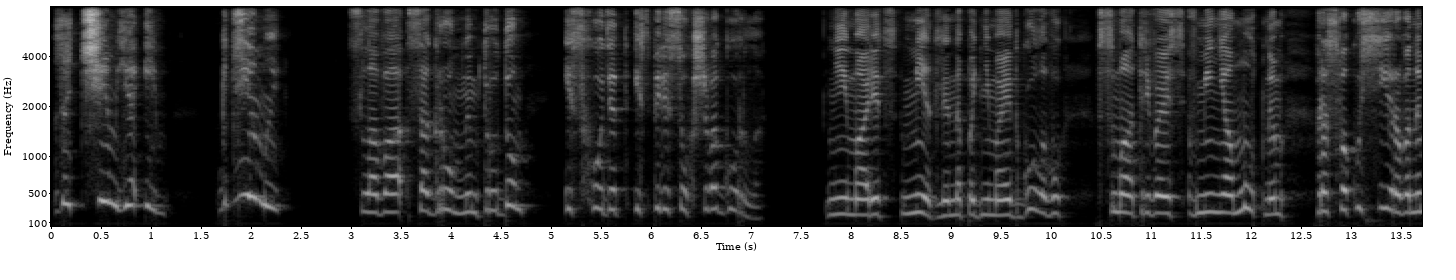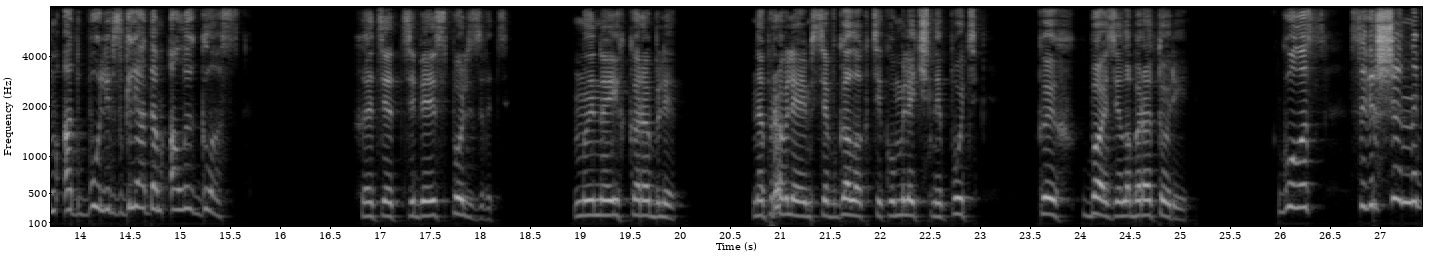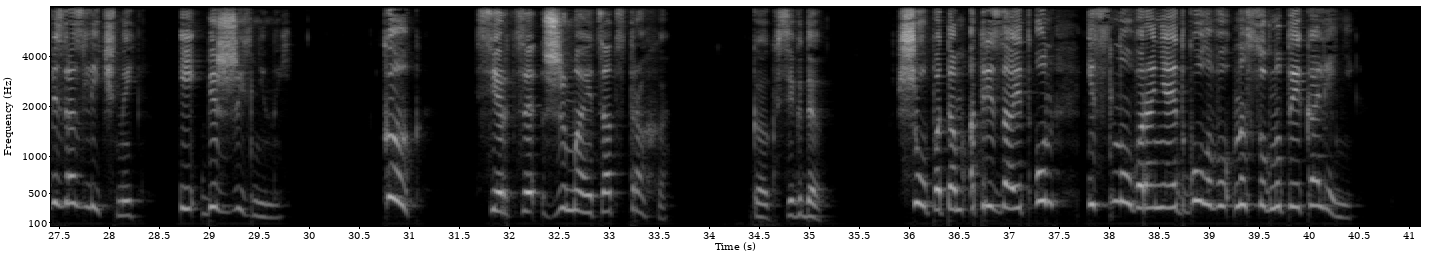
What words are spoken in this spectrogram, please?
Зачем я им? Где мы? Слова с огромным трудом исходят из пересохшего горла. Неймарец медленно поднимает голову, всматриваясь в меня мутным, расфокусированным от боли взглядом алых глаз. Хотят тебя использовать. Мы на их корабле. Направляемся в галактику Млечный Путь к их базе лаборатории. Голос совершенно безразличный и безжизненный. «Как?» Сердце сжимается от страха. «Как всегда». Шепотом отрезает он и снова роняет голову на согнутые колени.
